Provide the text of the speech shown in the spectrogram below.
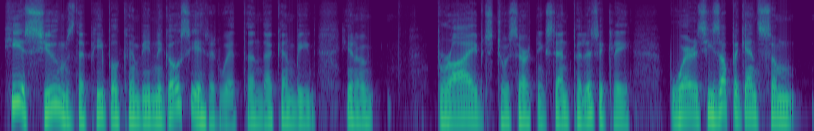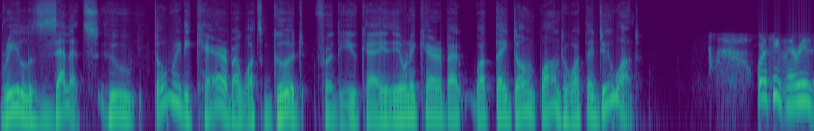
he assumes that people can be negotiated with and that can be, you know, bribed to a certain extent politically, whereas he's up against some real zealots who don't really care about what's good for the UK. They only care about what they don't want or what they do want. Well, I think there is.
